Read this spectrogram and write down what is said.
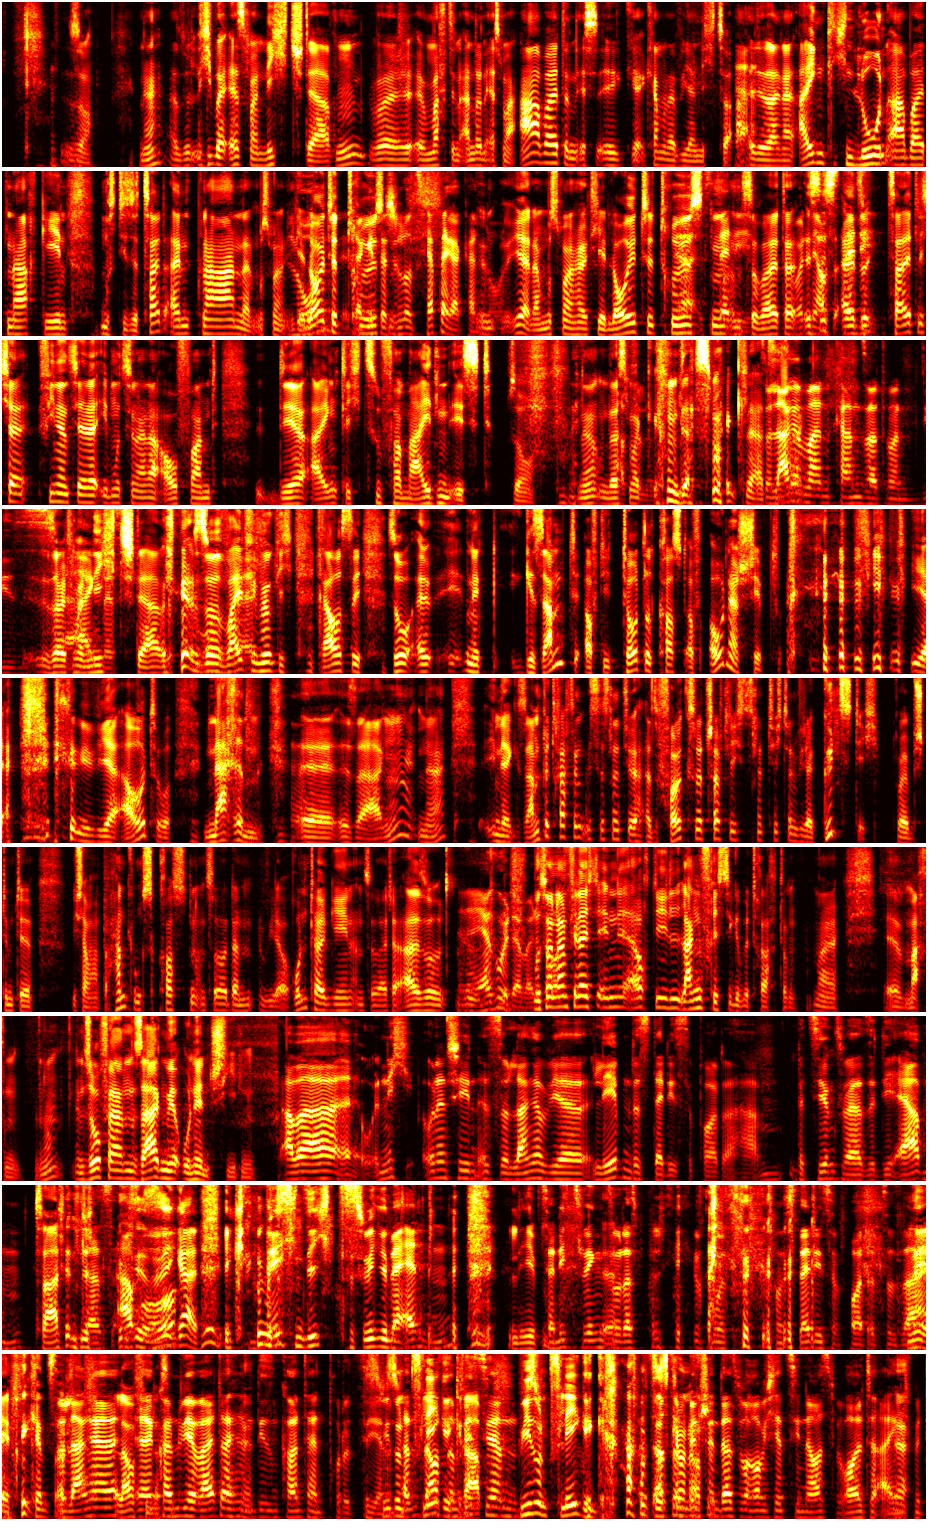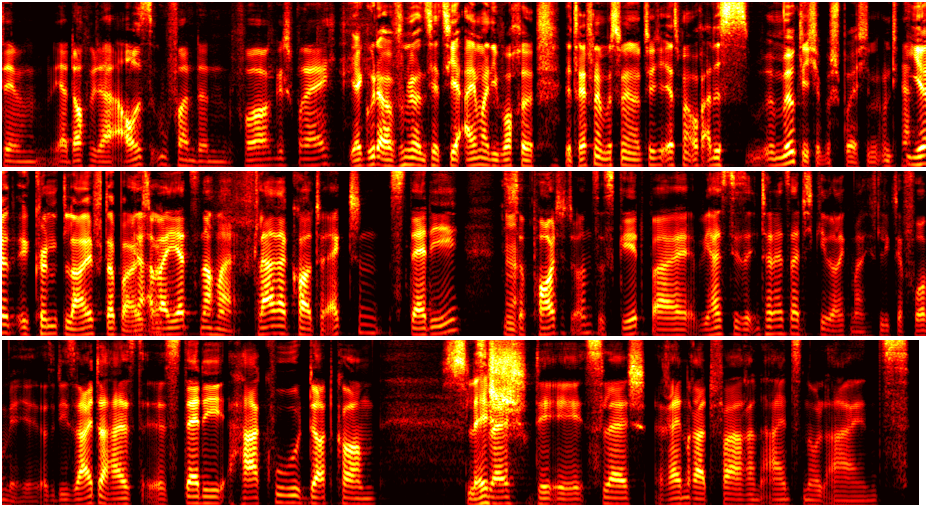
So. Ne? Also lieber erstmal nicht sterben, weil äh, macht den anderen erstmal Arbeit, dann ist, äh, kann man da wieder nicht zur, äh, seiner eigentlichen Lohnarbeit nachgehen, muss diese Zeit einplanen, dann muss man hier Lohn, Leute Da ja schon trösten. Ich habe ja. Ja, dann muss man halt hier Leute trösten steady. und so weiter. Es ja ist also zeitlicher, finanzieller, emotionaler Aufwand, der eigentlich zu vermeiden ist. So, ne, um das mal, um das mal klar zu Solange sagen. man kann, sollte man dieses sollte man Ereignis- nicht sterben, so weit wie möglich raussehen. So äh, eine Gesamt auf die Total Cost of Ownership, wie wir, wie wir Auto Narren äh, sagen. Ne? In der Gesamtbetrachtung ist es natürlich, also volkswirtschaftlich ist es natürlich dann wieder günstig, weil bestimmte, ich sag mal, Behandlungskosten und so dann wieder runtergehen und so weiter. Also ja gut, aber muss man dann vielleicht in, auch die langfristige Betrachtung mal äh, machen. Ne? Insofern sagen wir unentschieden. Aber äh, nicht unentschieden ist, solange wir lebende Haben, beziehungsweise die Erben Zahlen, Das ist Abo egal. Wir müssen nicht zwingend beenden. leben. Ist ja nicht zwingend so, dass man leben muss, um Steady-Supporter zu sein. Nee, Solange äh, können wir weiterhin diesen Content produzieren. wie so ein ist Pflegegrab. so ein bisschen, wie so ein Pflegegrab. das, Das, ist auch so ein bisschen das, worauf ich jetzt hinaus wollte, eigentlich Ja. mit dem ja doch wieder ausufernden Vorgespräch. Ja gut, aber wenn wir uns jetzt hier einmal die Woche treffen, dann müssen wir natürlich erstmal auch alles Mögliche besprechen. Und ihr könnt live dabei Ja, sein. aber jetzt nochmal, klarer Call to Action, Steady, supportet uns. Es geht bei, wie heißt diese Internetseite? Ich gebe direkt mal, es liegt ja vor mir hier. Also die Seite heißt äh, steadyhq.com Slash. slash de slash Rennradfahren 101.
